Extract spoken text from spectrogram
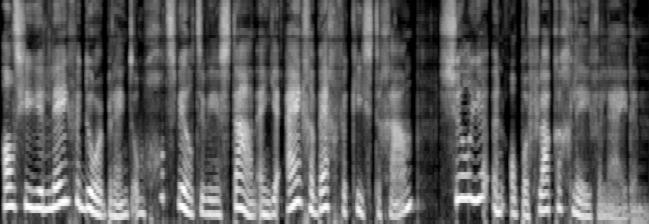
Als je je leven doorbrengt om Gods wil te weerstaan en je eigen weg verkiest te gaan, zul je een oppervlakkig leven leiden.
